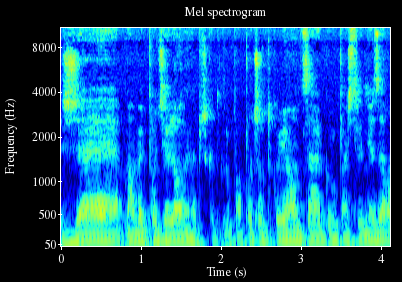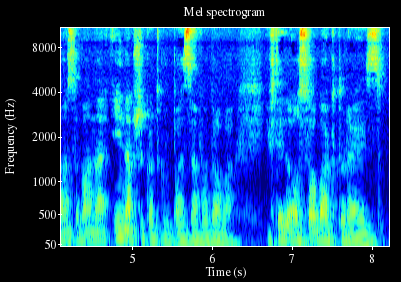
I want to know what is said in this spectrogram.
że mamy podzielone na przykład grupa początkująca, grupa średnio zaawansowana i na przykład grupa zawodowa. I wtedy osoba, która jest,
